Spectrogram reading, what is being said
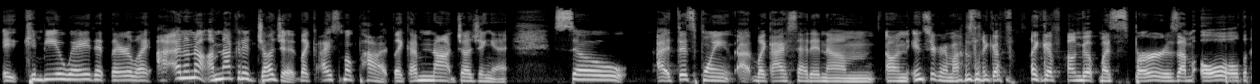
it can be a way that they're like, I, I don't know. I'm not going to judge it. Like I smoke pot. Like I'm not judging it. So at this point, uh, like I said in um on Instagram, I was like, I've, like I've hung up my spurs. I'm old,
